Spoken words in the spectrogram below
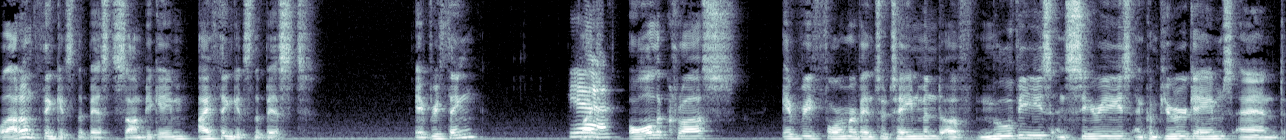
"Well, I don't think it's the best zombie game. I think it's the best everything." yeah. like, all across every form of entertainment of movies and series and computer games and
